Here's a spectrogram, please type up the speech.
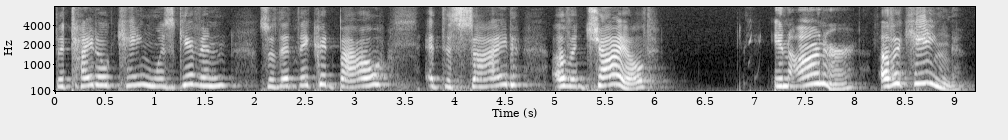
The title king was given so that they could bow at the side of a child in honor of a king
